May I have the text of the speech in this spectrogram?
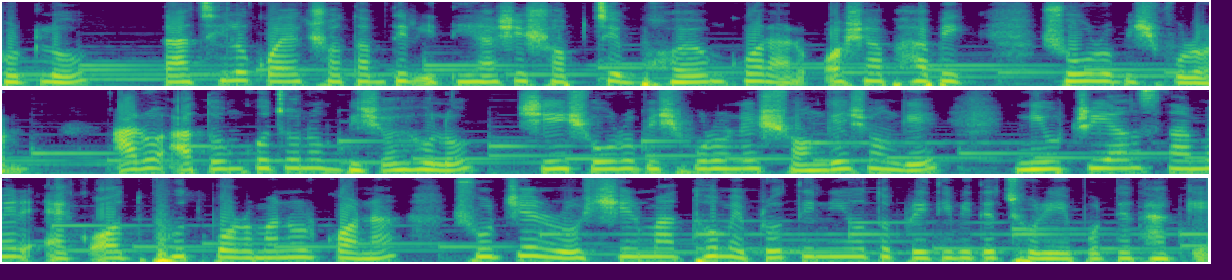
ঘটল, তা ছিল কয়েক শতাব্দীর ইতিহাসে সবচেয়ে ভয়ঙ্কর আর অস্বাভাবিক সৌর বিস্ফোরণ। আরও আতঙ্কজনক বিষয় হলো, সেই সৌর বিস্ফোরণের সঙ্গে সঙ্গে নিউট্রিয়ান্স নামের এক অদ্ভুত পরমাণুর কণা সূর্যের রশ্মির মাধ্যমে প্রতিনিয়ত পৃথিবীতে ছড়িয়ে পড়তে থাকে।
